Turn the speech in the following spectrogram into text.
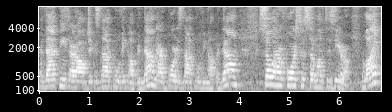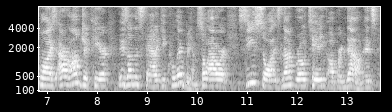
and that means our object is not moving up and down, our board is not moving up and down, so our forces sum up to zero. Likewise, our object here is on the static equilibrium, so our seesaw is not rotating up or down, it's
